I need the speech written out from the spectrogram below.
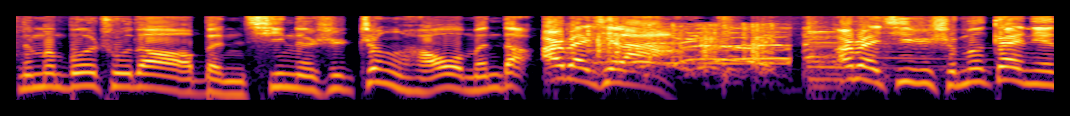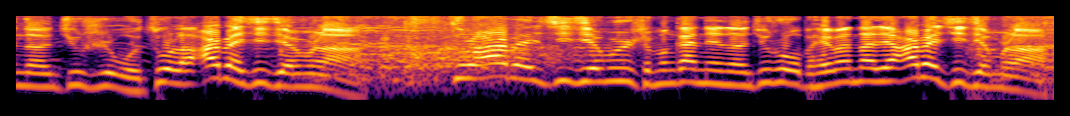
那么播出到本期呢，是正好我们的二百期啦。二百期是什么概念呢？就是我做了二百期节目了。做了二百期节目是什么概念呢？就是我陪伴大家二百期节目了。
